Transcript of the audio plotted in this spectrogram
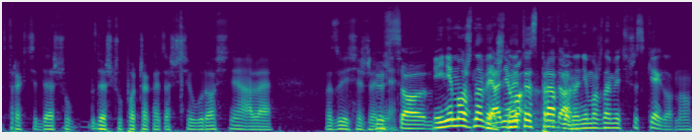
w trakcie deszczu, deszczu poczekać, aż się urośnie, ale Okazuje się, że Wiesz nie. Co? I nie można, wiesz, ja nie no i to jest prawda, tak. no nie można mieć wszystkiego, no.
